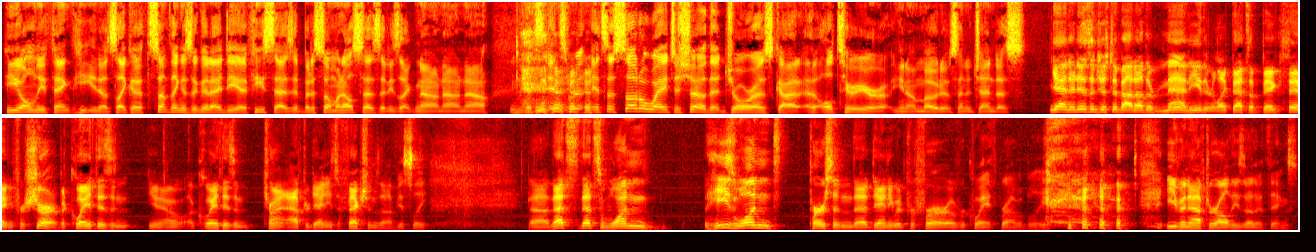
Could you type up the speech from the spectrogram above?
he only think he you know it's like a, something is a good idea if he says it, but if someone else says it, he's like no no no. It's it's it's a subtle way to show that Jorah's got ulterior you know motives and agendas. Yeah, and it isn't just about other men either. Like that's a big thing for sure. But Quaithe isn't you know Quaithe isn't trying after Dany's affections obviously. Uh, that's that's one. He's one person that Dany would prefer over Quaithe, probably, even after all these other things.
